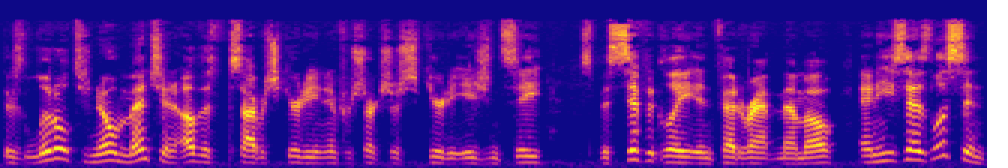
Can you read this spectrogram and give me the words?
There's little to no mention of the Cybersecurity and Infrastructure Security Agency, specifically in FedRAMP memo. And he says, listen,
